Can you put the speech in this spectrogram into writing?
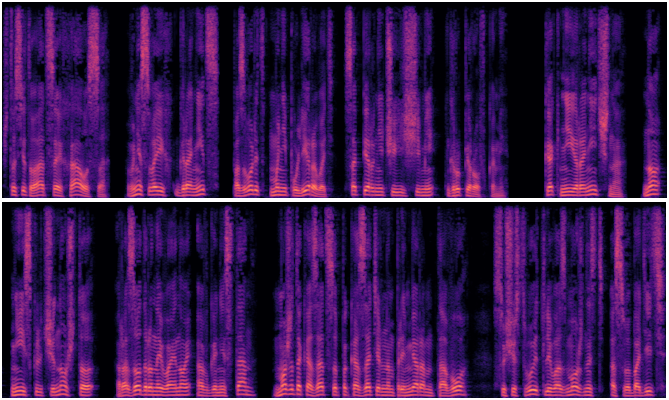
что ситуация хаоса вне своих границ позволит манипулировать соперничающими группировками. Как ни иронично, но не исключено, что разодранный войной Афганистан может оказаться показательным примером того, существует ли возможность освободить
